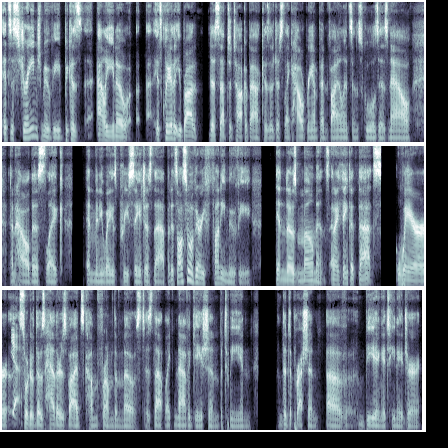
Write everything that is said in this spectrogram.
it's a strange movie because Alli you know uh, it's clear that you brought this up to talk about because of just like how rampant violence in schools is now and how this like in many ways presages that but it's also a very funny movie in those moments and i think that that's where Yeah. sort of those heathers vibes come from the most is that like navigation between the depression of being a teenager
